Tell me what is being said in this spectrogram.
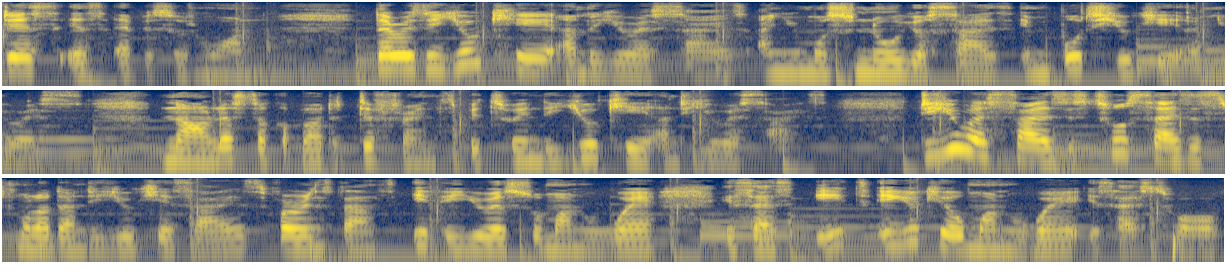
This is episode 1. There is a UK and the US size, and you must know your size in both UK and US. Now, let's talk about the difference between the UK and the US size. The US size is two sizes smaller than the UK size. For instance, if a US woman will wear a size 8, a UK woman will wear a size 12.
